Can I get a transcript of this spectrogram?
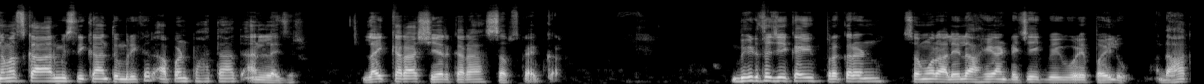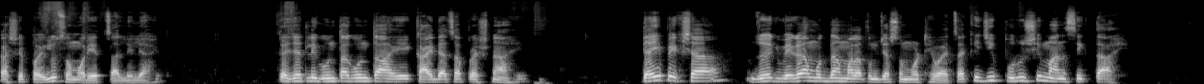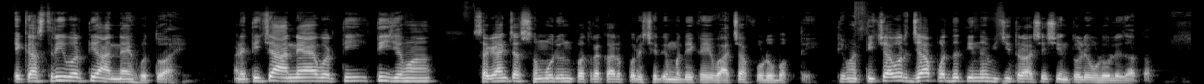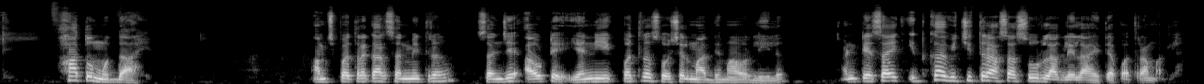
नमस्कार मी श्रीकांत उमरीकर. आपण पाहतात अॅनलायझर लाईक करा शेअर करा सबस्क्राईब करा. बीडचं जे काही प्रकरण समोर आलेलं आहे आणि त्याचे एक वेगवेगळे पैलू दहा काशे पैलू समोर येत चाललेले आहेत. त्याच्यातली गुंतागुंत आहे कायद्याचा प्रश्न आहे. त्याहीपेक्षा जो एक वेगळा मुद्दा मला तुमच्यासमोर ठेवायचा की जी पुरुषी मानसिकता आहे. एका स्त्रीवरती अन्याय होतो आहे. आणि तिच्या अन्यायावरती ती जेव्हा सगळ्यांच्या समोर येऊन पत्रकार परिषदेमध्ये काही वाचा फोडू बघते. तेव्हा तिच्यावर ज्या पद्धतीनं विचित्र असे शिंतोडे उडवले जातात हा तो मुद्दा आहे. आमचे पत्रकार सन्मित्र संजय आवटे यांनी एक पत्र सोशल माध्यमावर लिहिलं आणि त्याचा एक इतका विचित्र असा सूर लागलेला आहे त्या पत्रामधला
